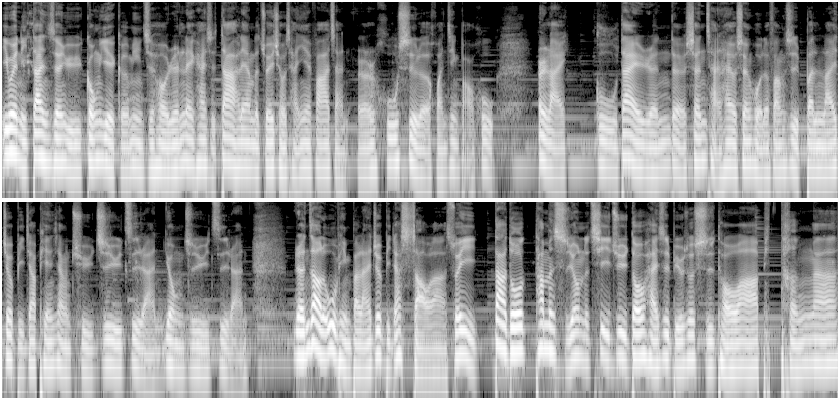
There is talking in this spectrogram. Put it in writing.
因为你诞生于工业革命之后，人类开始大量的追求产业发展，而忽视了环境保护。二来，古代人的生产还有生活的方式本来就比较偏向取之于自然，用之于自然，人造的物品本来就比较少啦，所以大多他们使用的器具都还是比如说石头啊、藤啊，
